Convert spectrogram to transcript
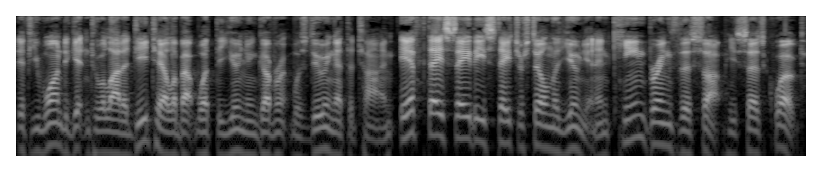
if you wanted to get into a lot of detail about what the Union government was doing at the time, if they say these states are still in the Union, and Kean brings this up, he says, "quote."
